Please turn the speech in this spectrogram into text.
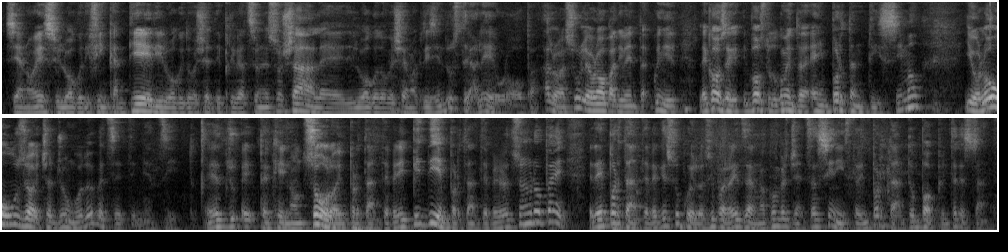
siano essi il luogo di Fincantieri, il luogo dove c'è deprivazione sociale, il luogo dove c'è una crisi industriale, Europa. Allora, sull'Europa diventa... Quindi cose, il vostro documento è importantissimo, io lo uso e ci aggiungo due pezzetti e mi azzitto perché non solo è importante per il PD, è importante per le elezioni europee ed è importante perché su quello si può realizzare una convergenza a sinistra importante, un po' più interessante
